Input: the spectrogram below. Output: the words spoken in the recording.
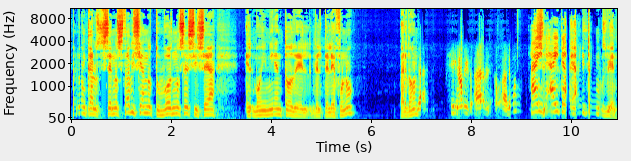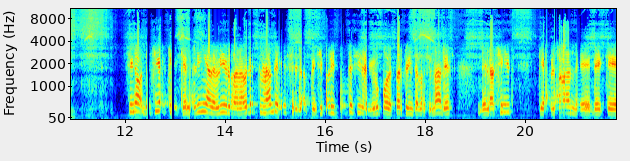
perdón, Carlos, se nos está viciando tu voz. No sé si sea el movimiento del, del teléfono. Perdón. ya, sí, hoy, hablo, ¿aló? Ahí, Sí, ahí te ahí, ahí te vemos bien. Sí, no, decía que, que la línea del libro de Anabel Hernández es eh, la principal hipótesis del grupo de expertos internacionales de la CID que hablaban de, que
